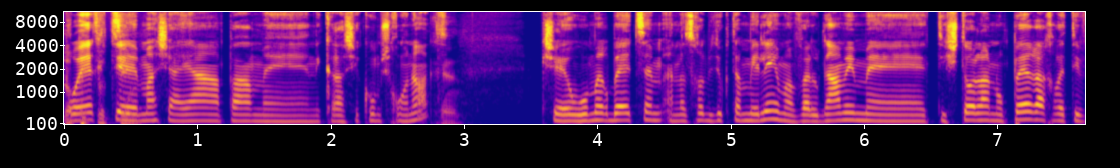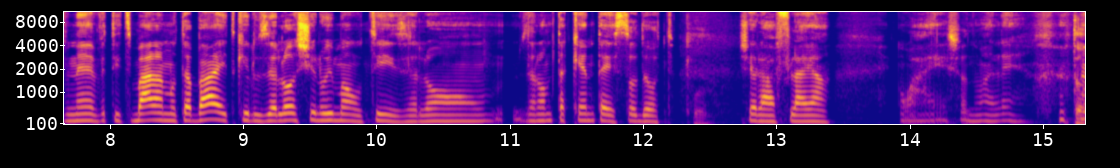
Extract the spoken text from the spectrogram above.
פרויקט, לא מה שהיה פעם אה, נקרא שיקום שכונות. כן. כשהוא אומר בעצם, אני לא זוכרת בדיוק את המילים, אבל גם אם uh, תשתול לנו פרח ותבנה ותצבע לנו את הבית, כאילו זה לא שינוי מהותי, זה לא, זה לא מתקן את היסודות כן. של האפליה. וואי, יש עוד מלא. טוב,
